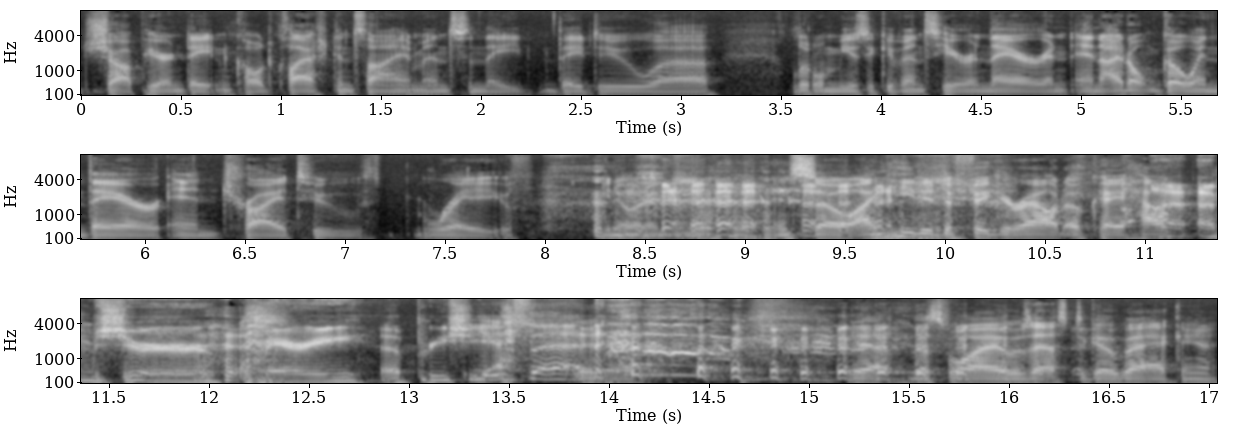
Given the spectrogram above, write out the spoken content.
shop here in Dayton called Clash Consignments, and they they do uh, little music events here and there. And, and I don't go in there and try to rave. You know what I mean? and so I needed to figure out okay how I, I'm sure Mary appreciates that. yeah, that's why I was asked to go back. Yeah.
